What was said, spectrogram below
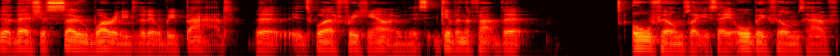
that they're just so worried that it will be bad that it's worth freaking out over this, given the fact that all films, like you say, all big films have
